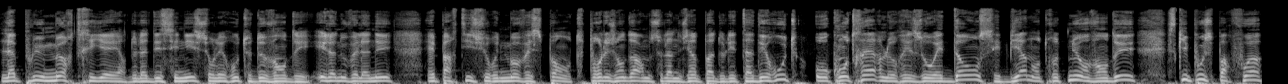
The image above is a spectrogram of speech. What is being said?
la plus meurtrière de la décennie sur les routes de Vendée. Et la nouvelle année est partie sur une mauvaise pente. Pour les gendarmes, cela ne vient pas de l'état des routes. Au contraire, le réseau est dense et bien entretenu en Vendée, ce qui pousse parfois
